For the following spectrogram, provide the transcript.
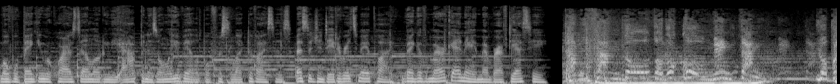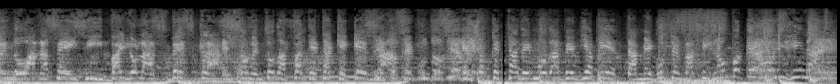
Mobile banking requires downloading the app and is only available for select devices. Message and data rates may apply. Bank of America and a member FDIC. Danzando todos comentan. Lo prendo a las seis y bailo las mezclas. El sol en todas partes está que quebra. 106.7. El show que está de moda, baby aprieta. Me gusta el vacilón porque es original.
